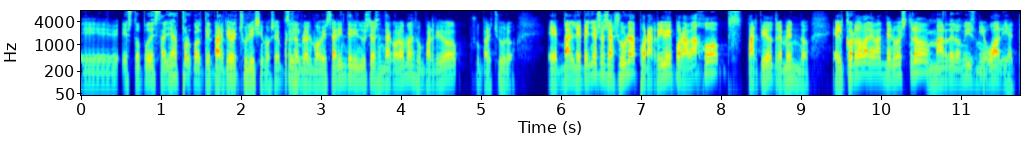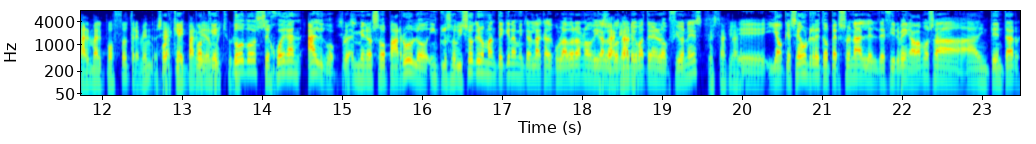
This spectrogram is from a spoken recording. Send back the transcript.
esto puede estallar por cualquier partidos parte. chulísimos, ¿eh? Por Sí. ejemplo, el Movistar Inter Industria Santa Coloma es un partido súper chulo. Eh, Valdepeñas Osasuna, por arriba y por abajo, pf, partido tremendo. El Córdoba Levante nuestro, Más de lo mismo. igual. Y el Palma el Pozo, tremendo. O sea, Porque, hay partidos porque muy chulos. todos se juegan algo, Sí, sí. menos Oparrulo. Incluso Visó que no mantequera mientras la calculadora no diga Está lo contrario, claro. va a tener opciones. Está claro. Eh, y aunque sea un reto personal el decir, venga, vamos a, a intentar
